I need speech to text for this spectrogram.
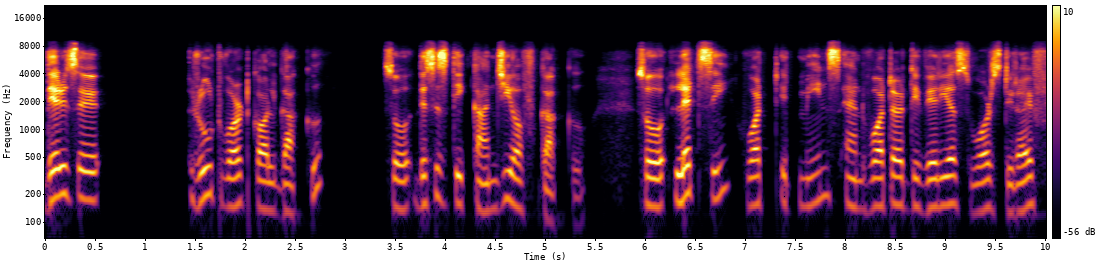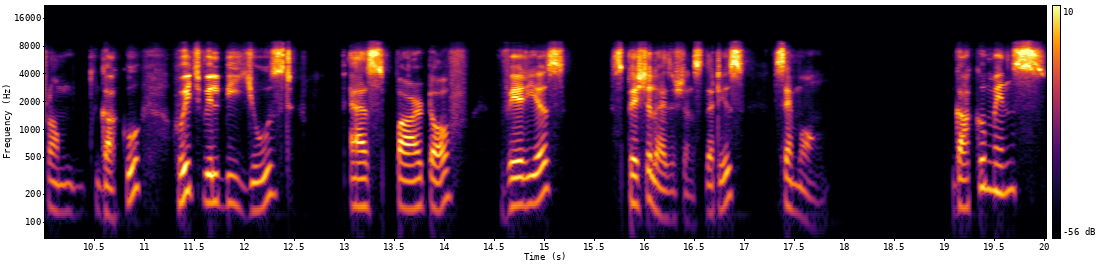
there is a root word called gaku. So this is the kanji of gaku. So let's see what it means and what are the various words derived from gaku, which will be used as part of various specializations, that is semong. Gaku means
